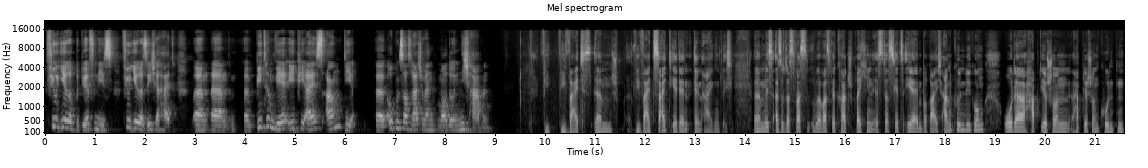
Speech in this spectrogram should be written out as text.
für ihre Bedürfnis, für ihre Sicherheit ähm, ähm, äh, bieten wir APIs an, die äh, Open Source Large Language Model nicht haben. Wie, wie weit ähm, wie weit seid ihr denn denn eigentlich? Ähm, ist also das, was über was wir gerade sprechen, ist das jetzt eher im Bereich Ankündigung oder habt ihr schon habt ihr schon Kunden,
